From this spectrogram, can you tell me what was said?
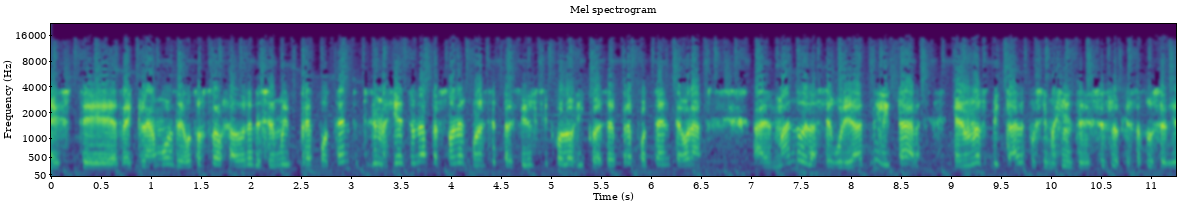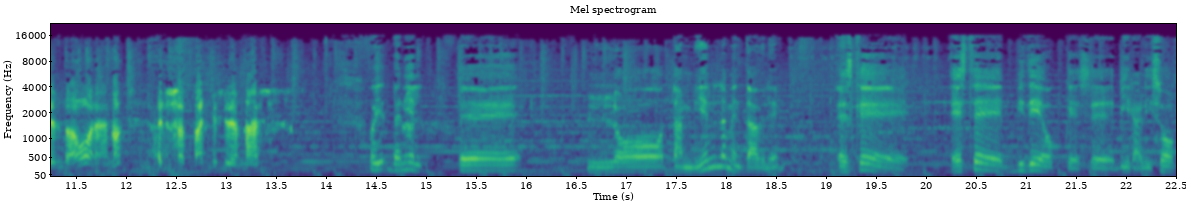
este reclamos de otros trabajadores de ser muy prepotente. Entonces imagínate una persona con este perfil psicológico de ser prepotente ahora al mando de la seguridad militar en un hospital, pues imagínate, eso es lo que está sucediendo ahora, ¿no? Esos ataques y demás. Oye, Daniel, eh, lo también lamentable es que este video que se viralizó,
